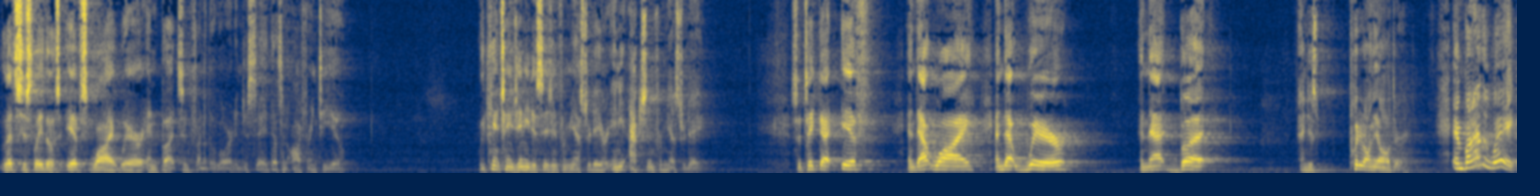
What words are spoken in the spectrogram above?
let's just lay those ifs, why, where, and buts in front of the Lord and just say, that's an offering to you. We can't change any decision from yesterday or any action from yesterday. So take that if and that why and that where and that but and just put it on the altar. And by the way,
